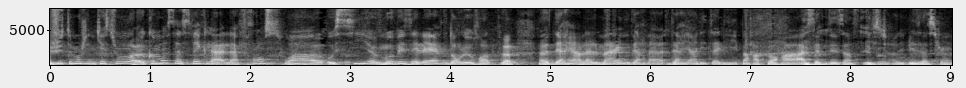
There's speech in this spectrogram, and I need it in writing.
justement, j'ai une question. comment ça se fait que la, la France soit aussi mauvais élève dans l'Europe, derrière l'Allemagne l'Allemagne, derrière l'Italie par rapport à, Eh cette ben, désindustrialisation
